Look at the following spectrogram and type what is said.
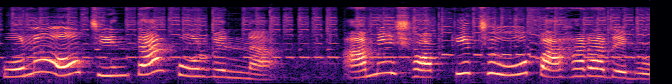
কোনো চিন্তা করবেন না। আমি সব কিছু পাহারা দেব।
